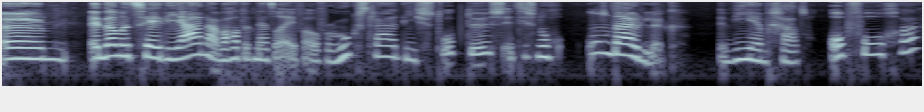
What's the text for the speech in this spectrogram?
um, en dan het CDA. Nou, we hadden het net al even over Hoekstra. Die stopt dus. Het is nog onduidelijk wie hem gaat opvolgen.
